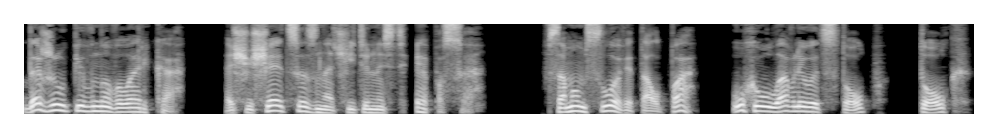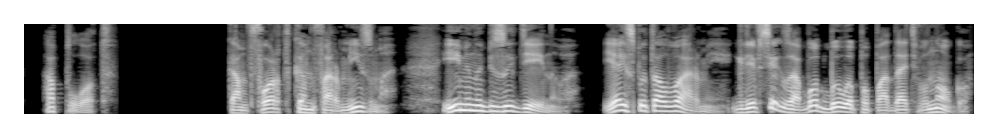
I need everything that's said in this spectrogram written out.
даже у пивного ларька, ощущается значительность эпоса. В самом слове «толпа» ухо улавливает столб, толк, оплот. Комфорт конформизма, именно безыдейного, я испытал в армии, где всех забот было попадать в ногу.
